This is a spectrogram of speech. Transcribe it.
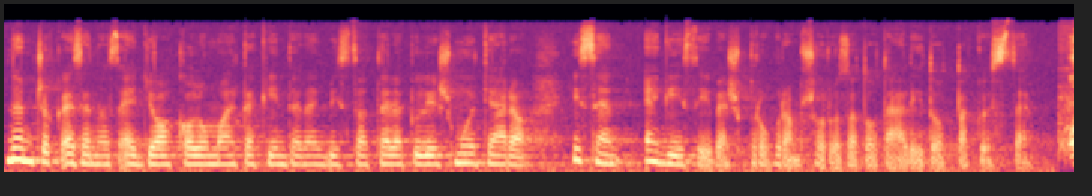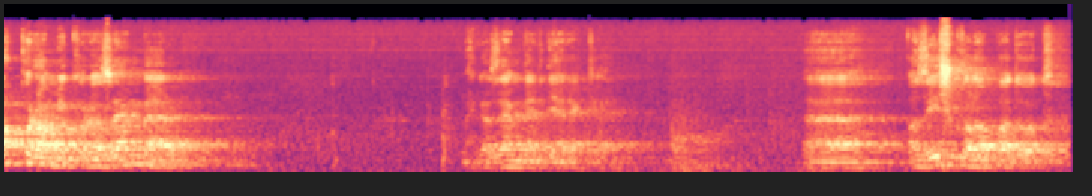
Nem csak ezen az egy alkalommal tekintenek vissza a település múltjára, hiszen egész éves programsorozatot állítottak össze. Akkor, amikor az ember, meg az ember gyereke az iskolapadot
